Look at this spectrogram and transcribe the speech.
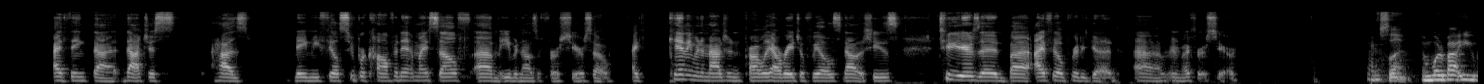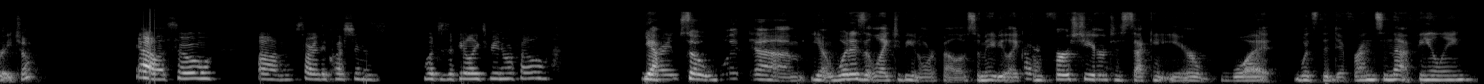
i think that that just has made me feel super confident in myself, um, even as a first year. So I can't even imagine probably how Rachel feels now that she's two years in, but I feel pretty good um, in my first year. Excellent. And what about you, Rachel? Yeah. So, um, sorry, the question is, what does it feel like to be an Orr fellow? Yeah. Right. So what um yeah, what is it like to be an Orr fellow? So maybe like okay. from first year to second year, what what's the difference in that feeling?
